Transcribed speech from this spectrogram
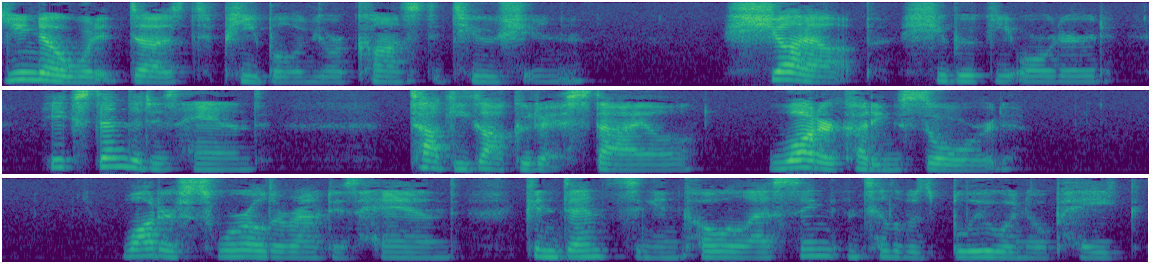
You know what it does to people of your constitution. Shut up, Shibuki ordered. He extended his hand. Takigakure style. Water cutting sword. Water swirled around his hand, condensing and coalescing until it was blue and opaque,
